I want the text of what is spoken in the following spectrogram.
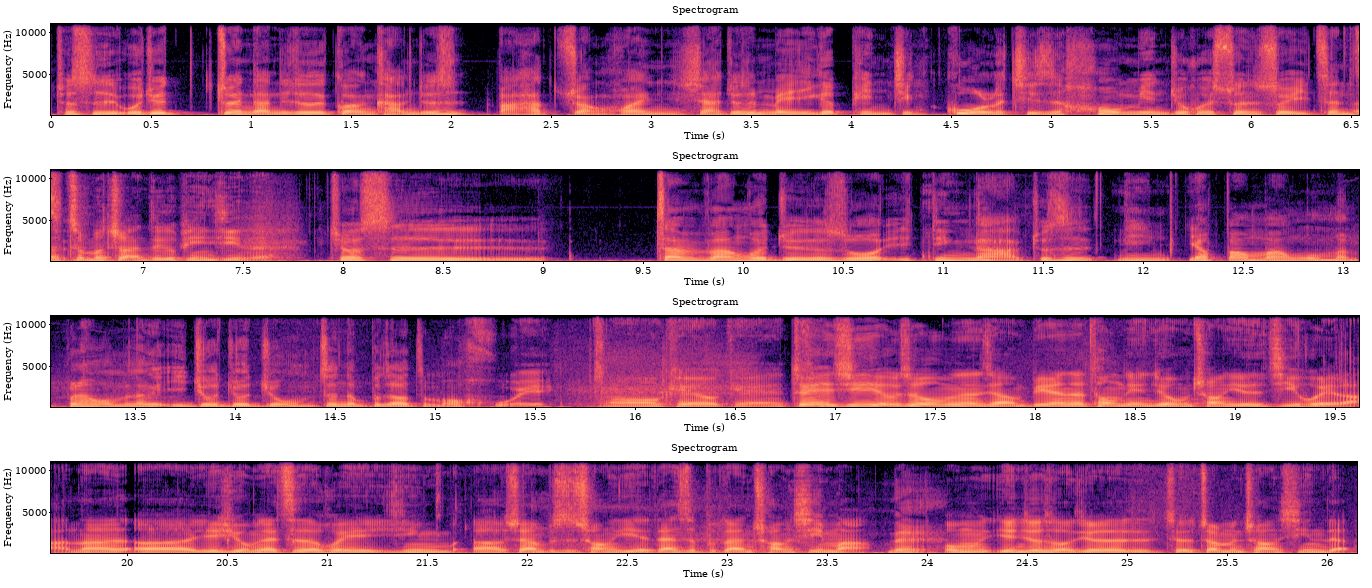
就是我觉得最难的就是关卡，就是把它转换一下，就是每一个瓶颈过了，其实后面就会顺遂一阵子。怎么转这个瓶颈呢？就是站方会觉得说一定啦，就是你要帮忙我们，不然我们那个一九九九，我们真的不知道怎么回。OK OK，对，其实有时候我们能讲别人的痛点，就我们创业的机会啦。那呃，也许我们在智会已经呃，虽然不是创业，但是不断创新嘛。对，我们研究所就是就专门创新的。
